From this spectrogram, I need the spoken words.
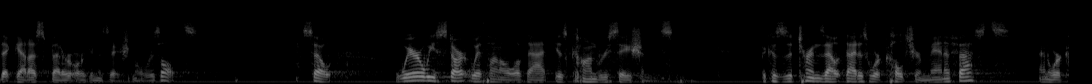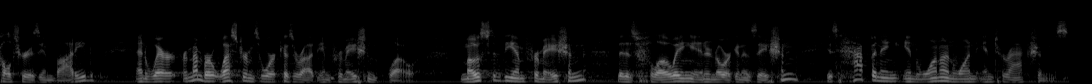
that get us better organizational results. So, where we start with on all of that is conversations. Because as it turns out, that is where culture manifests and where culture is embodied, and where, remember, Westrum's work is around information flow. Most of the information that is flowing in an organization is happening in one on one interactions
